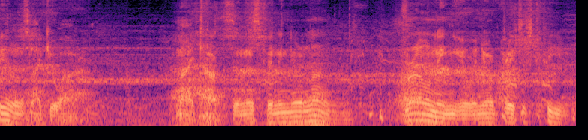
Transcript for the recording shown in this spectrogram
feels like you are. My toxin is filling your lungs, drowning you in your greatest fears.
